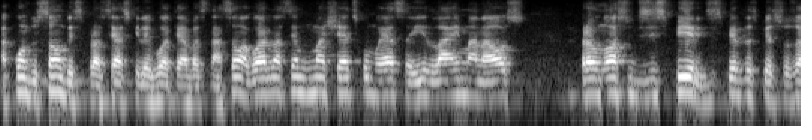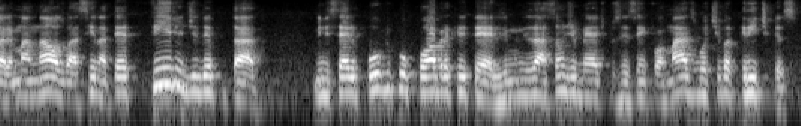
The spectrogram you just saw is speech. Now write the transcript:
a condução desse processo que levou até a vacinação, agora nós temos manchetes como essa aí lá em Manaus, para o nosso desespero, desespero das pessoas. Olha, Manaus vacina até filho de deputado. O Ministério Público cobra critérios. Imunização de médicos recém-formados motiva críticas.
